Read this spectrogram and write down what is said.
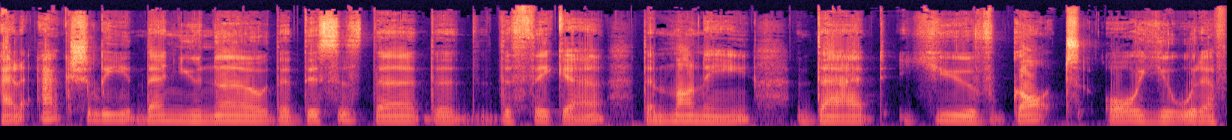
and actually, then you know that this is the the the figure, the money that you've got or you would have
